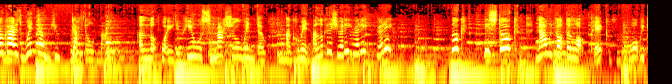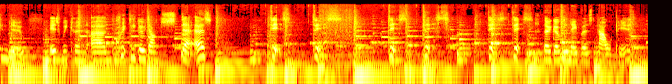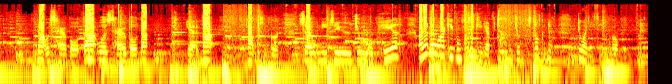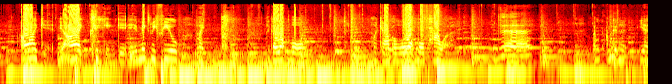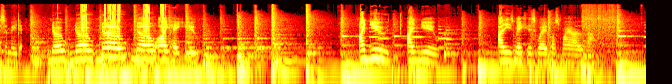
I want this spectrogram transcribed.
broke out his window, you daft old man. And look what he do. He will smash your window and come in. And look at this. You ready? You ready? You ready? Look, he's stuck. Now we got the lockpick. What we can do is we can um, quickly go downstairs. This, this, this, this, this, this. There we go. The neighbours now appeared. That was terrible. That was terrible. That, yeah, that, that wasn't good. So we need to jump up here. I don't know why I keep on clicking every time I jump. It's not gonna do anything, but I like it. Yeah, I like clicking. It, it makes me feel like like a lot more like I have a lot more power. There. I'm I'm gonna yes I made it. No, no, no, no, I hate you. I knew I knew. And he's making his way across my island now.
